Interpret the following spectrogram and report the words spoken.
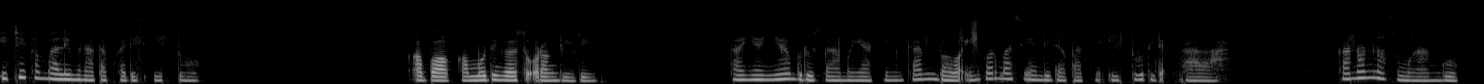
Ichi kembali menatap gadis itu. Apa kamu tinggal seorang diri? Tanyanya berusaha meyakinkan bahwa informasi yang didapatnya itu tidak salah. Kanon langsung mengangguk.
